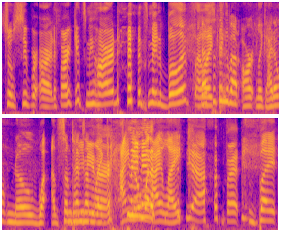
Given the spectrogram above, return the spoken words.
So super art. If art gets me hard, it's made of bullets. I That's like the thing it. about art. Like I don't know what. Sometimes Me I'm like. I know what. I like. Yeah, but But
